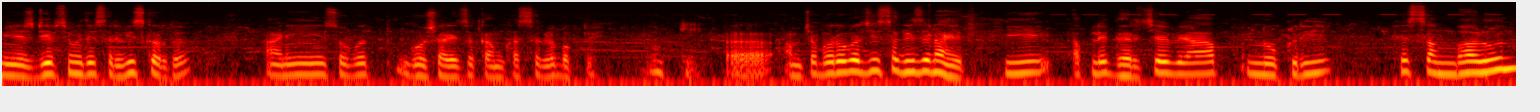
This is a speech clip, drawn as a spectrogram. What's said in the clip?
मी एच डी एफ सीमध्ये सर्व्हिस करतो आहे आणि सोबत गोशाळेचं कामकाज सगळं बघतो आहे ओके आमच्याबरोबर जी सगळीजण आहेत ही आपले घरचे व्याप नोकरी हे सांभाळून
